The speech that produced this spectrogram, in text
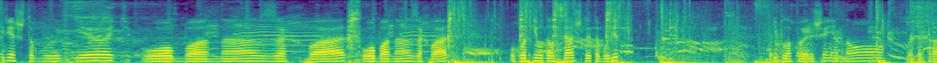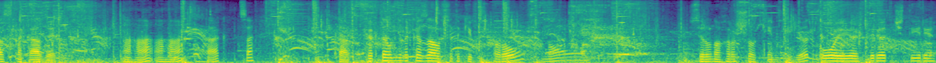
Кире, что будет делать? Оба на захват. Оба на захват. Уход не удался. Что это будет? Неплохое решение, но в этот раз наказывает. Ага, ага. Так, так, как-то он не наказал все-таки Роу, но все равно хорошо Кинг идет. Ой-ой, вперед 4.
